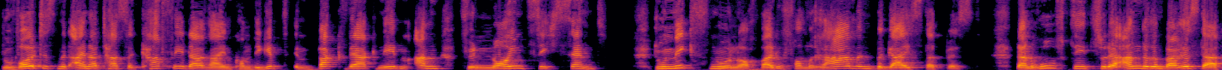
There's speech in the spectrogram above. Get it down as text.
Du wolltest mit einer Tasse Kaffee da reinkommen, die gibt's im Backwerk nebenan für 90 Cent. Du nickst nur noch, weil du vom Rahmen begeistert bist. Dann ruft sie zu der anderen Barista,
